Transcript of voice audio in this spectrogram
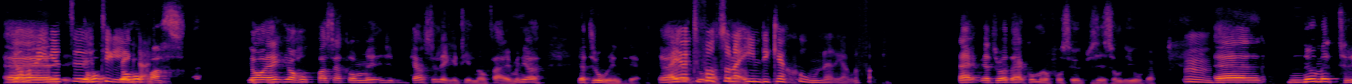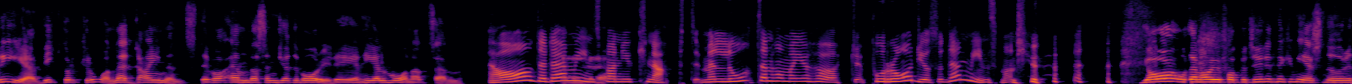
jag har eh, inget jag, tillägg jag hoppas, jag, jag hoppas att de kanske lägger till någon färg, men jag, jag tror inte det. Jag, jag har inte fått sådana här... indikationer i alla fall. Nej, jag tror att det här kommer att få se ut precis som det gjorde. Mm. Eh, nummer tre, Viktor Krone, Diamonds. Det var ända sedan Göteborg, det är en hel månad sedan. Ja, det där eh, minns man ju knappt. Men låten har man ju hört på radio, så den minns man ju. Ja, och den har ju fått betydligt mycket mer snurr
